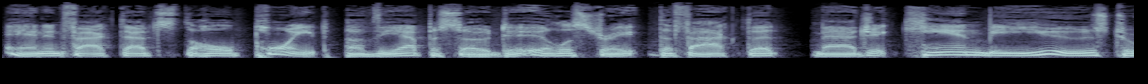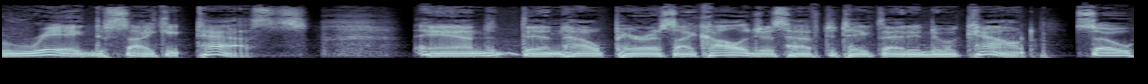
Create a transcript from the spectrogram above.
And in fact, that's the whole point of the episode to illustrate the fact that magic can be used to rig psychic tests. And then how parapsychologists have to take that into account. So,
